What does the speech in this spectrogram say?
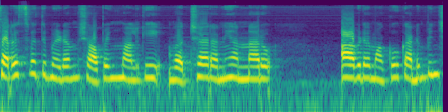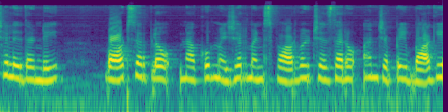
సరస్వతి మేడం షాపింగ్ మాల్కి వచ్చారని అన్నారు. ఆవిడ మాకు కనిపించలేదండి. వాట్సాప్లో నాకు మెజర్మెంట్స్ ఫార్వర్డ్ చేశారు అని చెప్పి బాగి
